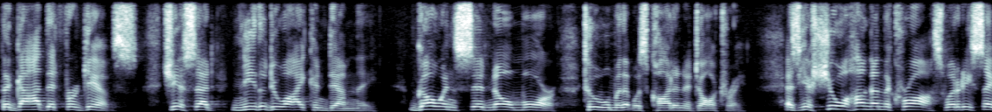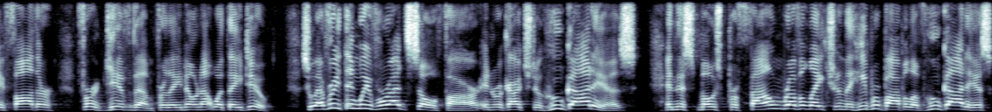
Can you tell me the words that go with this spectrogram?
The God that forgives. Jesus said, Neither do I condemn thee. Go and sin no more to the woman that was caught in adultery. As Yeshua hung on the cross, what did he say? Father, forgive them, for they know not what they do. So everything we've read so far in regards to who God is, and this most profound revelation in the Hebrew Bible of who God is,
